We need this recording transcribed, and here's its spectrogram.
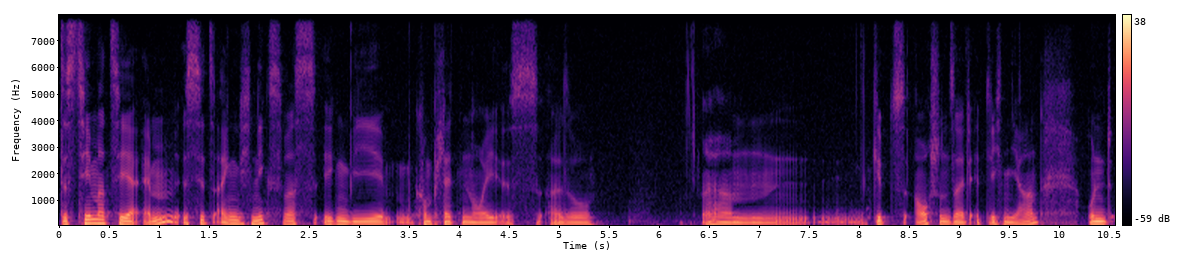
das Thema CRM ist jetzt eigentlich nichts, was irgendwie komplett neu ist. Also ähm, gibt es auch schon seit etlichen Jahren und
